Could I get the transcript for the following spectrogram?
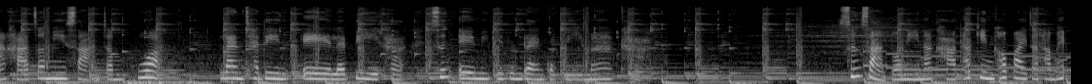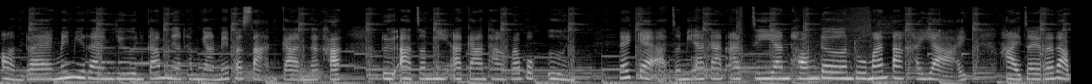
นะคะจะมีสารจำพวกแลนทาดีน A และ B ค่ะ ซึ่ง A มีพิษรุนแรงกว่า B มากค่ะ ซึ่งสารตัวนี้นะคะ ถ้ากินเข้าไปจะทำให้อ่อนแรง ไม่มีแรงยืน กล้ามเนื้อทำงานไม่ประสานกันนะคะ หรืออาจจะมีอาการทางระบบอื่น ได้แก่อาจจะมีอาการอาเจียน ท้องเดิน รูม่านตาขยาย หายใจระดับ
